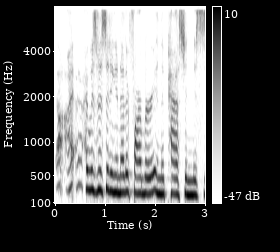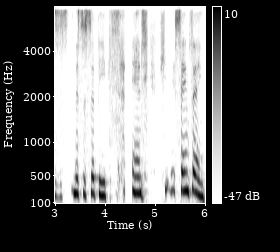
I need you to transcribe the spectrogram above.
I, I was visiting another farmer in the past in Mississippi, and he, same thing.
